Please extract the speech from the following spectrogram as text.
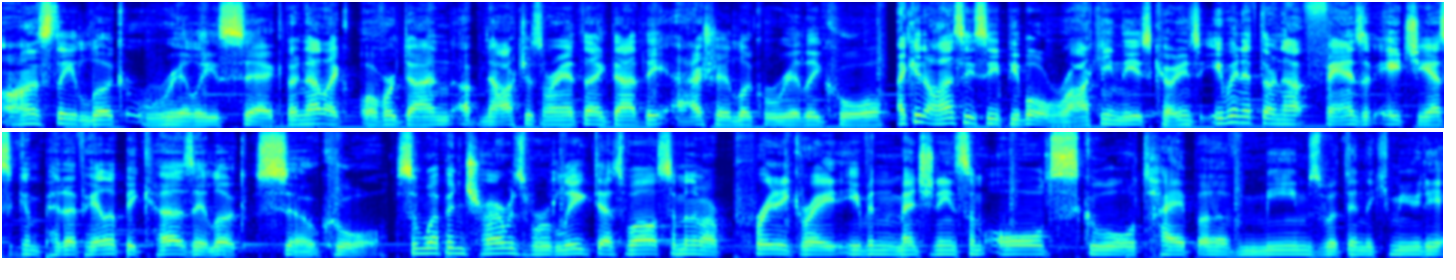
honestly look really sick. They're not like overdone, obnoxious or anything like that. They actually look really cool. I can honestly see people rocking these coatings even if they're not fans of HCS and competitive Halo because they look so cool. Some weapon charms were leaked as well. Some of them are pretty great, even mentioning some old school type of memes within the community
